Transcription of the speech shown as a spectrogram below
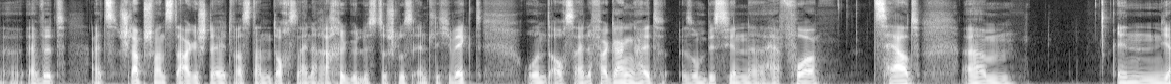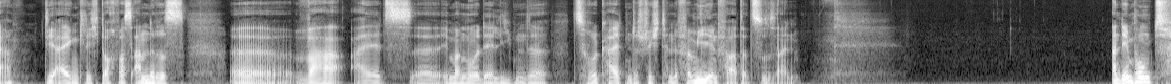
äh, er wird als Schlappschwanz dargestellt, was dann doch seine Rachegelüste schlussendlich weckt und auch seine Vergangenheit so ein bisschen äh, hervorzerrt, ähm, in, ja, die eigentlich doch was anderes äh, war, als äh, immer nur der liebende, zurückhaltende, schüchterne Familienvater zu sein. An dem Punkt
